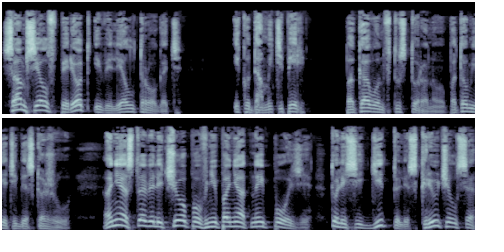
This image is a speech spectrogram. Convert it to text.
Сам сел вперед и велел трогать. «И куда мы теперь?» «Пока вон в ту сторону, потом я тебе скажу». Они оставили Чопу в непонятной позе — то ли сидит, то ли скрючился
